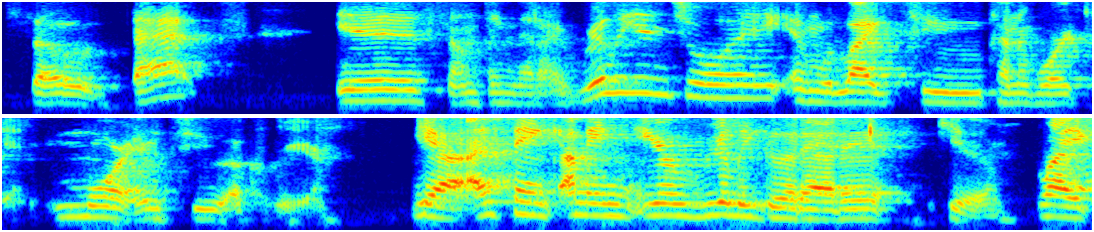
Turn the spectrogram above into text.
so that is something that I really enjoy and would like to kind of work more into a career. Yeah, I think. I mean, you're really good at it. Thank you. Like,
